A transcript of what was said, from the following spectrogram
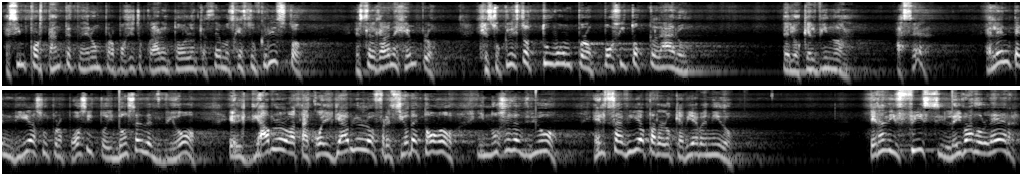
Es importante tener un propósito claro en todo lo que hacemos. Jesucristo es el gran ejemplo. Jesucristo tuvo un propósito claro de lo que él vino a hacer. Él entendía su propósito y no se desvió. El diablo lo atacó, el diablo le ofreció de todo y no se desvió. Él sabía para lo que había venido. Era difícil, le iba a doler,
